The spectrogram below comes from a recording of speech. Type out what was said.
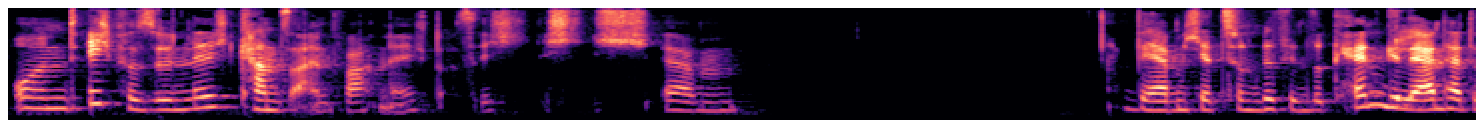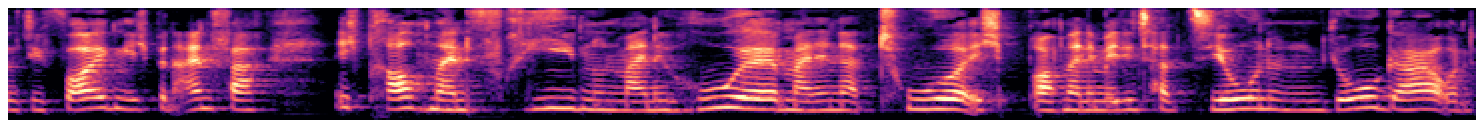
Und ich persönlich kann es einfach nicht. Also ich, ich, ich ähm, wer mich jetzt schon ein bisschen so kennengelernt hat durch die Folgen, ich bin einfach, ich brauche meinen Frieden und meine Ruhe, meine Natur, ich brauche meine Meditationen und Yoga und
